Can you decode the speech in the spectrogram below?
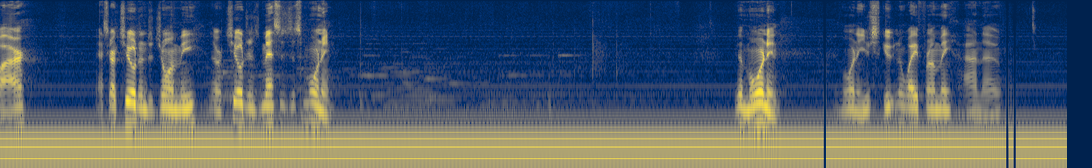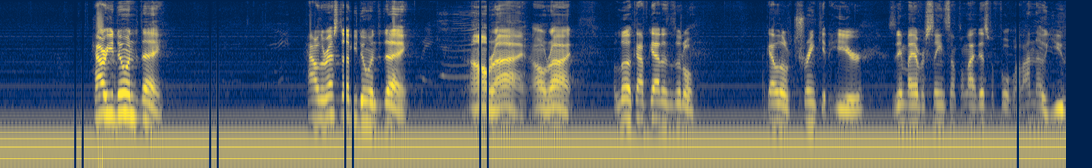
Choir. Ask our children to join me our children's message this morning. Good morning. Good morning. You're scooting away from me. I know. How are you doing today? How are the rest of you doing today? All right. All right. Look, I've got a little I got a little trinket here. Has anybody ever seen something like this before? Well, I know you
